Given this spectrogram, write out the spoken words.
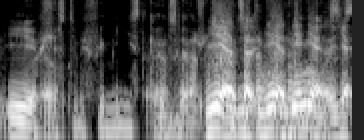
І... Щось тобі феміністки розкажуть. Ні, це, ні, ні, ні, я,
